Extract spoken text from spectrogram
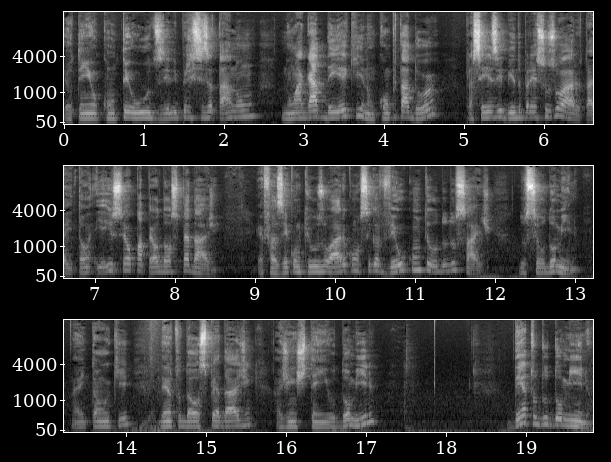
Eu tenho conteúdos, ele precisa estar tá num, num HD aqui, num computador para ser exibido para esse usuário, tá? Então, isso é o papel da hospedagem, é fazer com que o usuário consiga ver o conteúdo do site, do seu domínio. Né? Então, aqui dentro da hospedagem a gente tem o domínio. Dentro do domínio,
